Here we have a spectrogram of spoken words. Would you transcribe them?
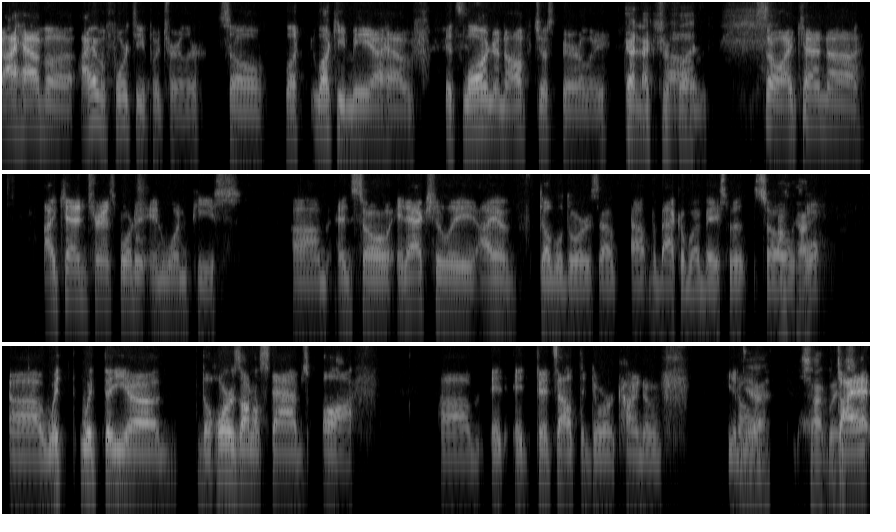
I have a I have a 14 foot trailer. So luck, lucky me, I have it's long enough, just barely. Got an extra foot. Um, so I can uh, I can transport it in one piece. Um, and so it actually I have double doors out out the back of my basement. So Okay. Uh, with with the uh, the horizontal stabs off, um, it it fits out the door kind of you know yeah, sideways. dia-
